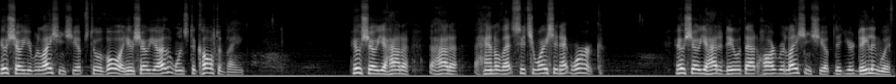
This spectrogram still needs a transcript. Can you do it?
He'll show you relationships to avoid, He'll show you other ones to cultivate. He'll show you how to, how to handle that situation at work. He'll show you how to deal with that hard relationship that you're dealing with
